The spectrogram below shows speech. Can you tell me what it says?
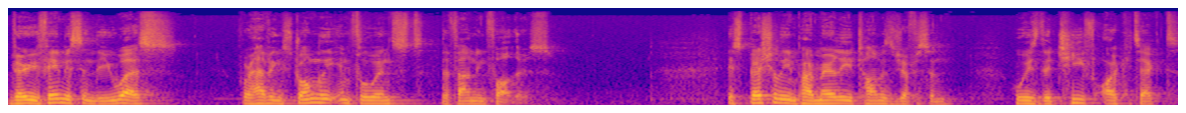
very famous in the US for having strongly influenced the founding fathers, especially and primarily Thomas Jefferson, who is the chief architect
